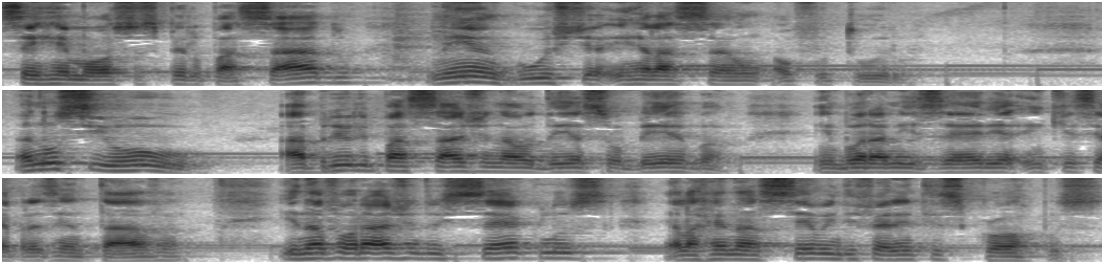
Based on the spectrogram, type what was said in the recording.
sem remorsos pelo passado, nem angústia em relação ao futuro. Anunciou-o, abriu-lhe passagem na aldeia soberba, embora a miséria em que se apresentava, e na voragem dos séculos ela renasceu em diferentes corpos,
